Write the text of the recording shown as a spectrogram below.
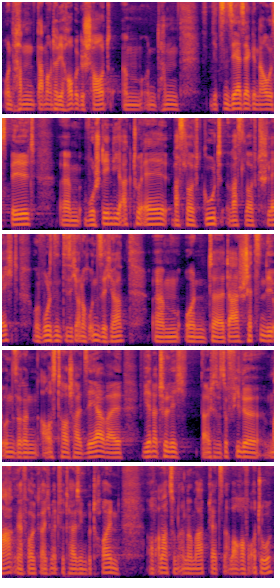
und haben da mal unter die Haube geschaut ähm, und haben jetzt ein sehr, sehr genaues Bild. Ähm, wo stehen die aktuell? Was läuft gut? Was läuft schlecht? Und wo sind die sich auch noch unsicher? Ähm, und äh, da schätzen die unseren Austausch halt sehr, weil wir natürlich dadurch, dass wir so viele Marken erfolgreich im Advertising betreuen, auf Amazon und anderen Marktplätzen, aber auch auf Otto,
